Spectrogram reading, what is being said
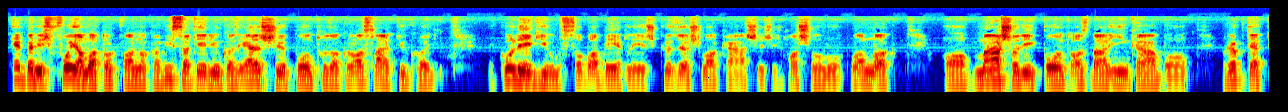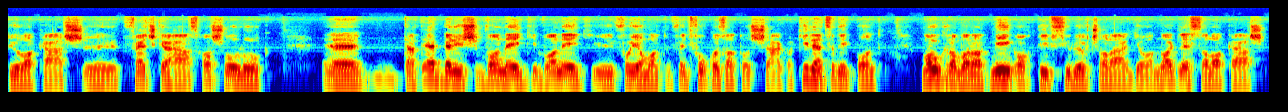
ebben is folyamatok vannak. Ha visszatérjünk az első ponthoz, akkor azt látjuk, hogy kollégium, szobabérlés, közös lakás és hasonlók vannak. A második pont az már inkább a röptető lakás, fecskeház, hasonlók tehát ebben is van egy, van egy folyamat, egy fokozatosság. A kilencedik pont, magukra marad még aktív szülők családja, nagy lesz a lakás,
